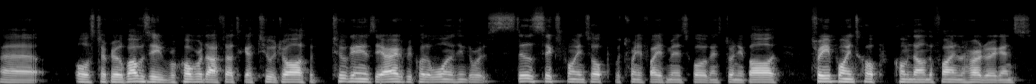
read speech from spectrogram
uh, Ulster group. Obviously recovered after that to get two draws, but two games they arguably could have won. I think they were still six points up with 25 minutes to go against Donegal. Three points up coming down the final hurdle against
